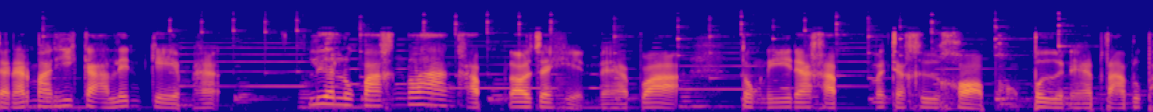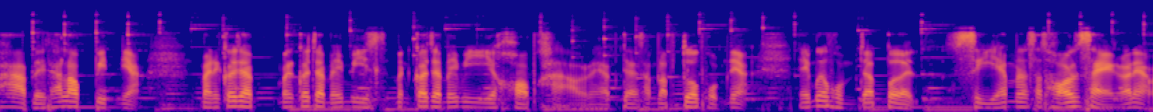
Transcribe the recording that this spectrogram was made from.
จากนั้นมาที่การเล่นเกมฮะ เลื่อนลงมาข้างล่างครับ เราจะเห็นนะครับว่าตรงนี้นะครับ มันจะคือขอบของปืนนะครับ ตามรูปภาพเลยถ้าเราปิดเนี่ย มันก็จะมันก็จะไม่มีมันก็จะไม่มีขอบขาวนะครับ แต่สำหรับตัวผมเนี่ย ในเมื่อผมจะเปิดสีให้มันสะท้อนแสงแล้วเนี่ย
